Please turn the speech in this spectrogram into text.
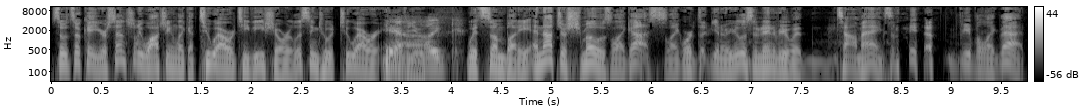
So it's okay. You're essentially watching like a two hour TV show or listening to a two hour Yeah, interview like- with somebody and not just schmoes like us. Like we're, you know, you're listening to an interview with Tom Hanks and you know, people like that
